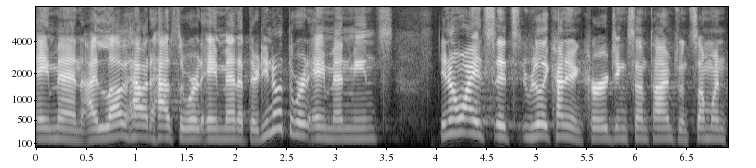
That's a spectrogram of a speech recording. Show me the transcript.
Amen. I love how it has the word amen up there. Do you know what the word amen means? You know why it's, it's really kind of encouraging sometimes when someone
